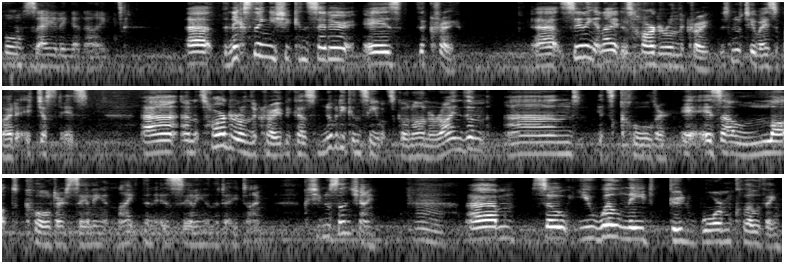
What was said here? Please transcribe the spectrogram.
for sailing at night. Uh, the next thing you should consider is the crew. Uh, sailing at night is harder on the crew. There's no two ways about it. It just is. Uh, and it's harder on the crew because nobody can see what's going on around them and it's colder. It is a lot colder sailing at night than it is sailing in the daytime because you've no sunshine. Um, so you will need good warm clothing.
